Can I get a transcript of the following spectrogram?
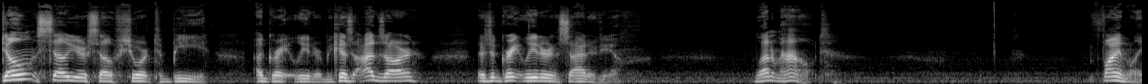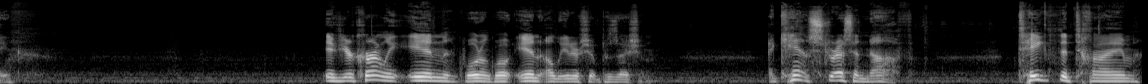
Don't sell yourself short to be a great leader because odds are there's a great leader inside of you. Let him out. Finally, if you're currently in, quote unquote, in a leadership position, I can't stress enough. Take the time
